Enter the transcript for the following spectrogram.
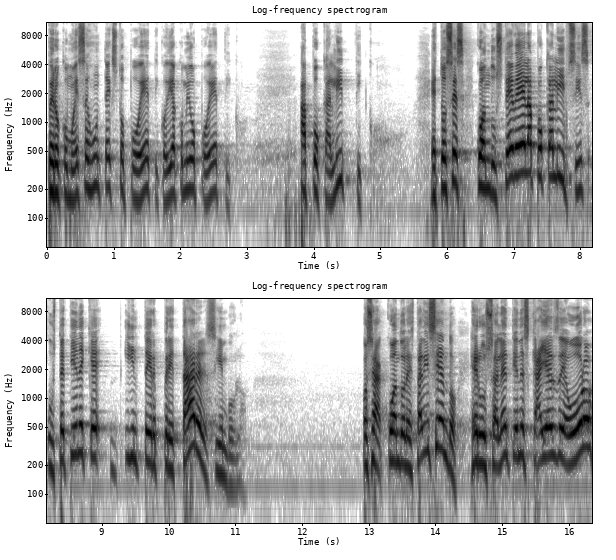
Pero como ese es un texto poético, diga conmigo poético, apocalíptico. Entonces, cuando usted ve el Apocalipsis, usted tiene que interpretar el símbolo. O sea, cuando le está diciendo, Jerusalén tienes calles de oro,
